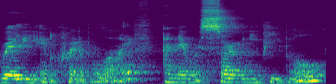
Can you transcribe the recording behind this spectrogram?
really incredible life, and there were so many people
